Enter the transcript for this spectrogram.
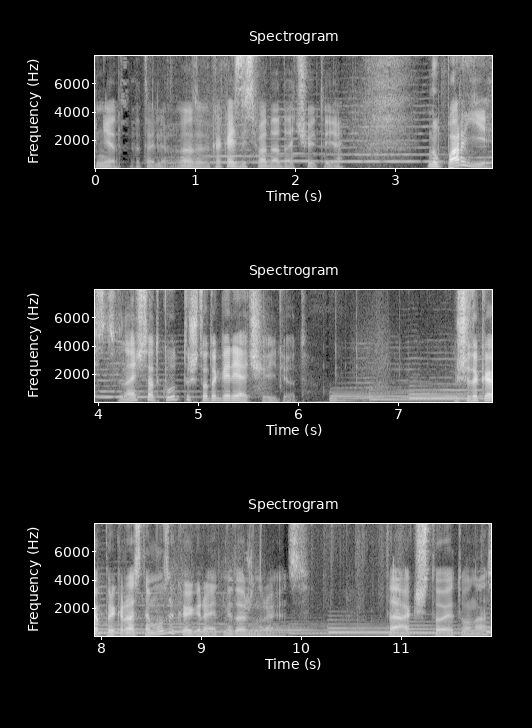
Нет, это... Э, какая здесь вода, да? Что это я? Ну, пар есть. Значит, откуда-то что-то горячее идет. Еще такая прекрасная музыка играет. Мне тоже нравится. Так, что это у нас?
